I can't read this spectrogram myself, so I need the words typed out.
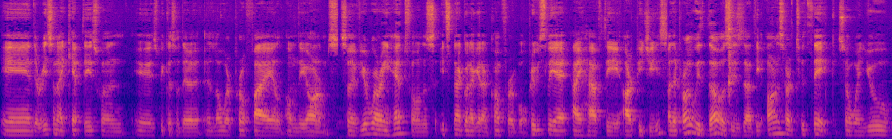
and the reason I kept this one is because of the lower profile on the arms. So if you're wearing headphones, it's not gonna get uncomfortable. Previously I, have the RPGs, but the problem with those is that the arms are too thick. So when you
